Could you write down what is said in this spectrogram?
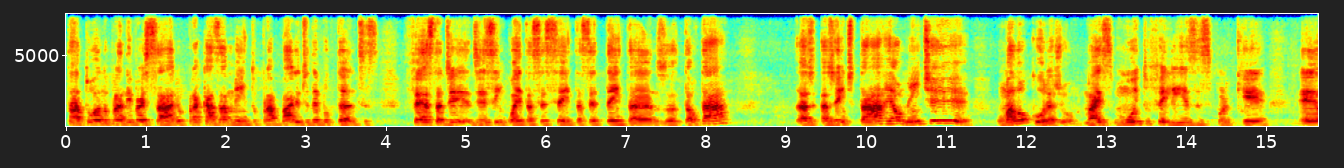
tá atuando para aniversário, para casamento, para baile de debutantes, festa de, de 50, 60, 70 anos. Então tá. A, a gente tá realmente uma loucura, Ju, mas muito felizes porque é,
